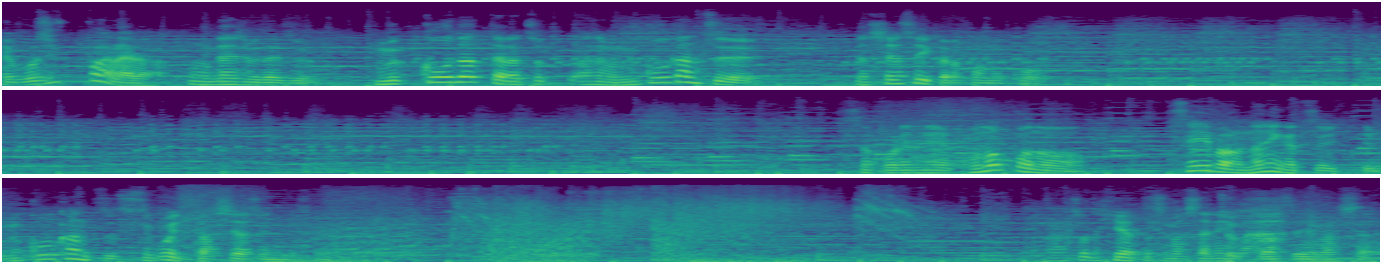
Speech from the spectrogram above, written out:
50%なら。もう大丈夫大丈夫。向こうだったらちょっとあでも向こう貫通出しやすいからこの子。そうこれねこの子のセイバーの何がついて向こう貫通すごい出しやすいんですよ。あちょっとヒヤッとしましたねちょっと今忘れましたね。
